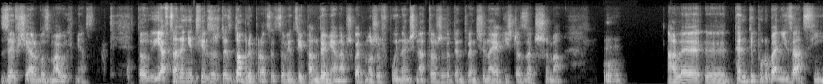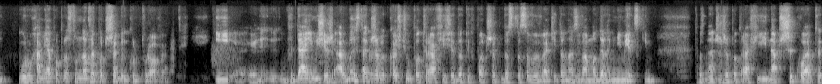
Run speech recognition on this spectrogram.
ze wsi albo z małych miast to ja wcale nie twierdzę, że to jest dobry proces. Co więcej, pandemia na przykład może wpłynąć na to, że ten trend się na jakiś czas zatrzyma. Mhm. Ale y, ten typ urbanizacji uruchamia po prostu nowe potrzeby kulturowe. I y, wydaje mi się, że albo jest tak, że Kościół potrafi się do tych potrzeb dostosowywać, i to nazywam modelem niemieckim, to znaczy, że potrafi na przykład y,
